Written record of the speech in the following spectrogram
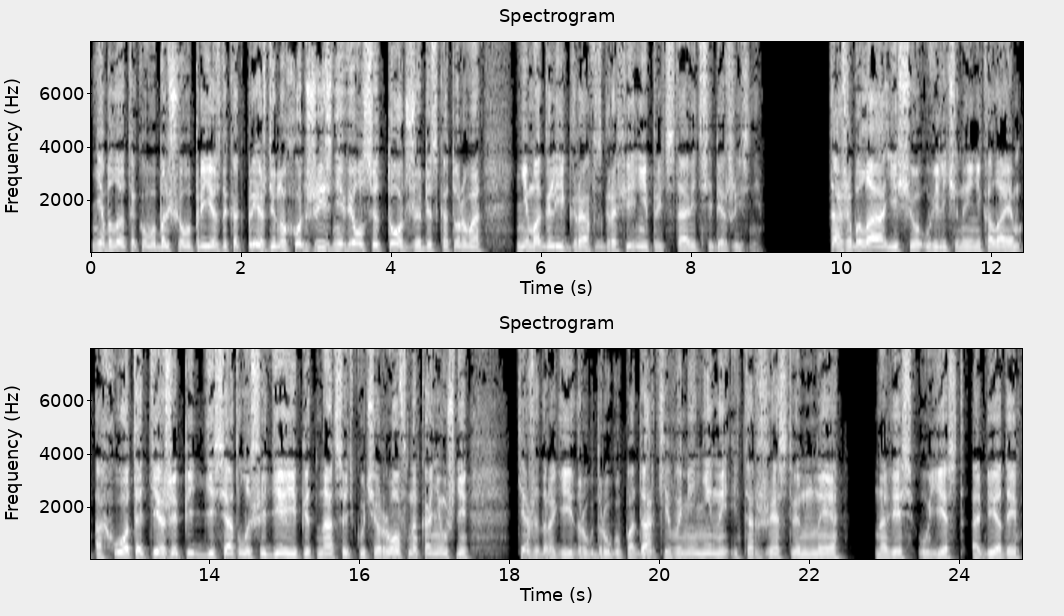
Не было такого большого приезда, как прежде, но ход жизни велся тот же, без которого не могли граф с графиней представить себе жизни. Та же была еще увеличенная Николаем охота, те же пятьдесят лошадей и пятнадцать кучеров на конюшне, те же дорогие друг другу подарки в именины и торжественные на весь уезд обеды,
